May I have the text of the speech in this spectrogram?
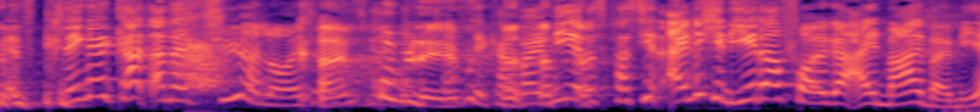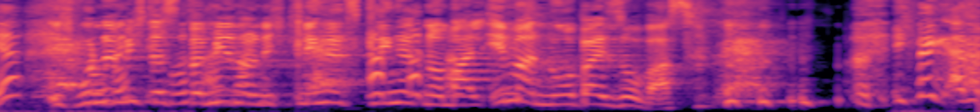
Es klingelt gerade an der Tür, Leute. Kein Problem. Bei mir, das passiert eigentlich in jeder Folge einmal bei mir. Ich wundere mich, dass bei mir noch nicht klingelt. Es klingelt normal immer nur bei sowas. Ich bin, also,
